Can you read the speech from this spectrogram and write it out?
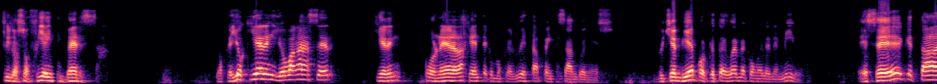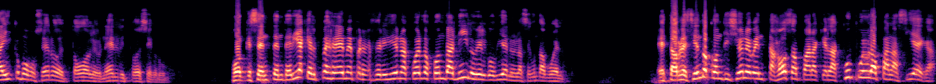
filosofía inversa. Lo que ellos quieren y ellos van a hacer, quieren poner a la gente como que Luis está pensando en eso. Escuchen bien porque usted duerme con el enemigo. Ese que está ahí como vocero de todo Leonel y todo ese grupo. Porque se entendería que el PRM preferiría un acuerdo con Danilo y el gobierno en la segunda vuelta. Estableciendo condiciones ventajosas para que la cúpula palaciega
